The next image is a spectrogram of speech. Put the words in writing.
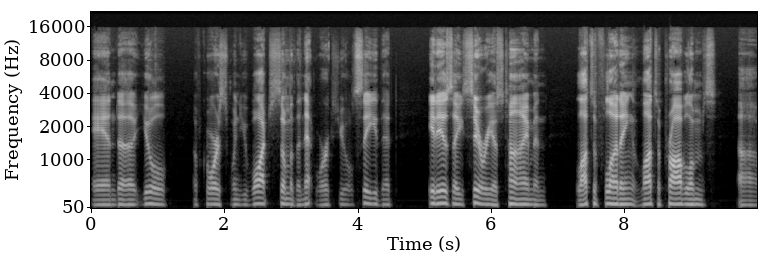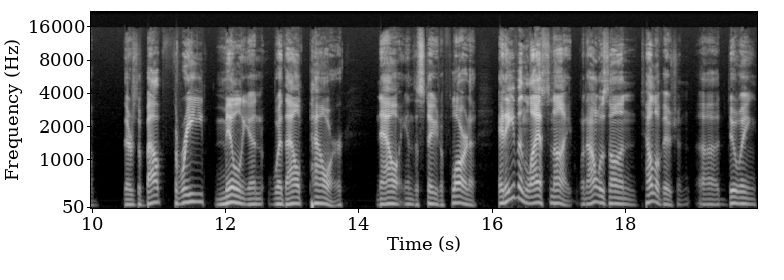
And uh, you'll, of course, when you watch some of the networks, you'll see that it is a serious time and lots of flooding, lots of problems. Uh, there's about 3 million without power now in the state of Florida. And even last night, when I was on television uh, doing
